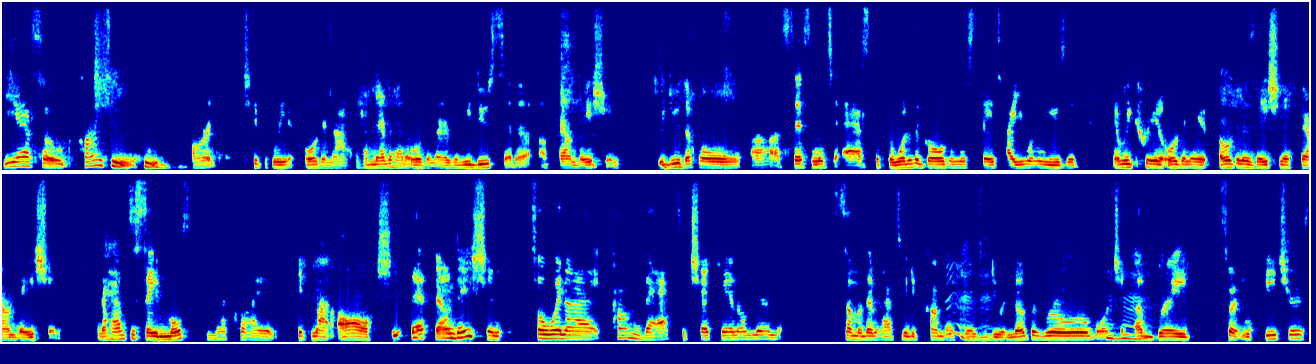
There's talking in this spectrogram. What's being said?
Yeah, so clients who, who aren't typically organized, have never had an organizer, we do set a, a foundation. We do the whole uh, assessment to ask, okay, what are the goals in this space, how you want to use it, and we create an organi- organization and foundation. And I have to say, most of my clients, if not all, keep that foundation. So when I come back to check in on them, some of them ask me to come back mm. in to hmm. do another room or mm-hmm. to upgrade certain features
